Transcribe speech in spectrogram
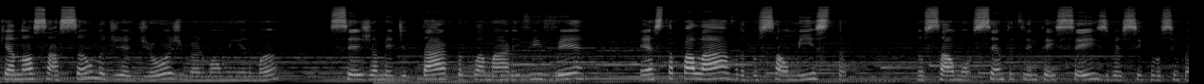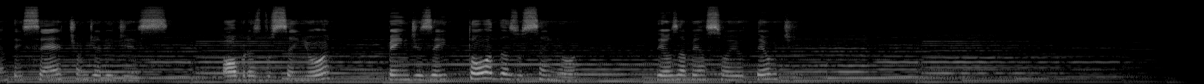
Que a nossa ação no dia de hoje, meu irmão, minha irmã, seja meditar, proclamar e viver esta palavra do salmista no Salmo 136, versículo 57, onde ele diz: Obras do Senhor, bendizei todas o Senhor. Deus abençoe o teu dia.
